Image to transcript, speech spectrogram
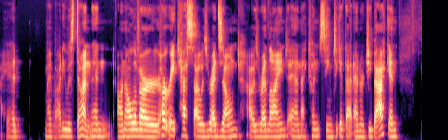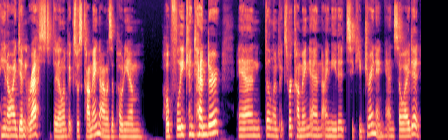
I had, my body was done. And on all of our heart rate tests, I was red zoned, I was red lined, and I couldn't seem to get that energy back. And, you know, I didn't rest. The Olympics was coming. I was a podium, hopefully, contender, and the Olympics were coming, and I needed to keep training. And so I did.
